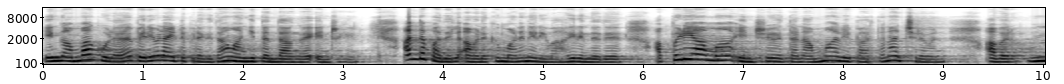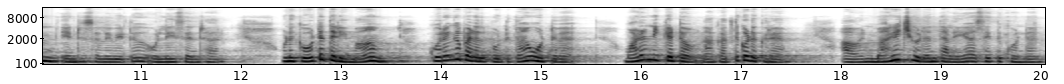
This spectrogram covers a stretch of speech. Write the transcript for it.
எங்கள் அம்மா கூட பெரியவனாயிட்ட பிறகு தான் வாங்கி தந்தாங்க என்றேன். அந்த பதில் அவனுக்கு மனநிறைவாக இருந்தது. அப்படியாம்மா என்று தன் அம்மாவை பார்த்தான் அச்சிறுவன். அவர் ம் என்று சொல்லிவிட்டு உள்ளே சென்றார். உனக்கு ஓட்ட தெரியுமா? குரங்கு பெடல் போட்டு தான் ஓட்டுவேன். மழை நிற்கட்டும் நான் கற்றுக் கொடுக்குறேன். அவன் மகிழ்ச்சியுடன் தலையை அசைத்து கொண்டான்.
